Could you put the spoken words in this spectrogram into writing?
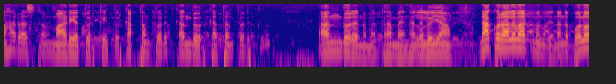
మహారాష్ట్రం మాడియా ತುರ್ಕಿ ತುರ್ కత్తం ತೋರಿತ್ కందూరు. కత్తం ತೋರಿತ್ ಅಂದೂರನ್ನು ಮತ್ತೆ ಆಮೇಲೆ ಹಲಲುಯ್ಯ ನಾಕೂರು ಅಲವಾಟು ಮಂದಿ ನನ್ನ ಬೊಲೋ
